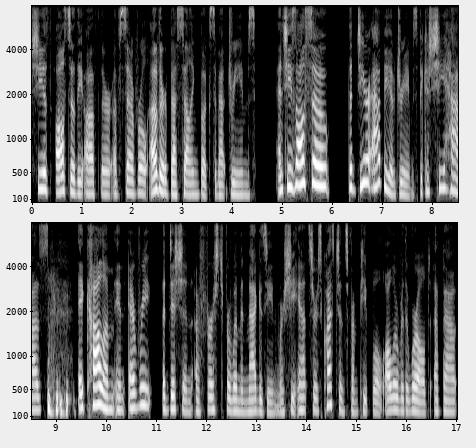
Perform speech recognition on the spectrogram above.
she is also the author of several other best selling books about dreams. And she's also the Dear Abby of Dreams because she has a column in every edition of First for Women magazine where she answers questions from people all over the world about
